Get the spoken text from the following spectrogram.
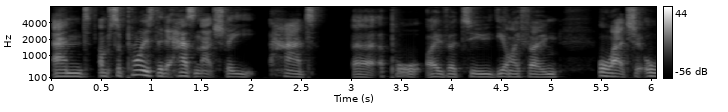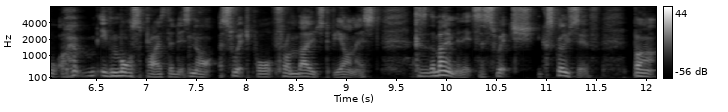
and I'm surprised that it hasn't actually had uh, a port over to the iPhone or actually, or even more surprised that it's not a Switch port from those, to be honest, because at the moment it's a Switch exclusive. But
